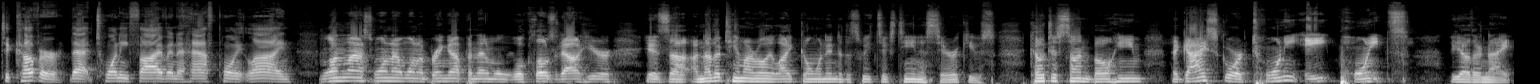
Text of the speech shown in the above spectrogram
to cover that 25 and a half point line. One last one I want to bring up and then we'll, we'll close it out here is uh, another team I really like going into the Sweet 16 is Syracuse. Coach's son Boeheim, the guy scored 28 points the other night.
